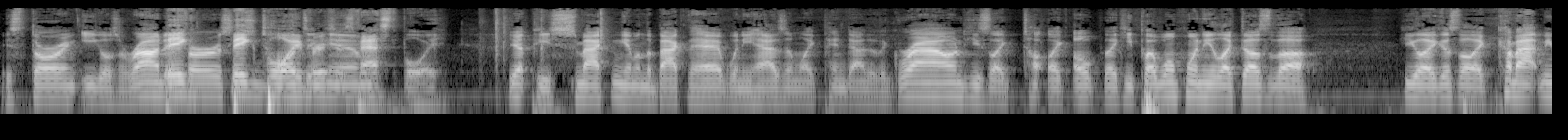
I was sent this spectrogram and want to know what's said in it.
is throwing Eagles around Big at first, big boy versus him. fast boy. Yep, he's smacking him on the back of the head when he has him like pinned down to the ground. He's like, t- like, oh, like he at one point he like does the, he like does the like, come at me,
